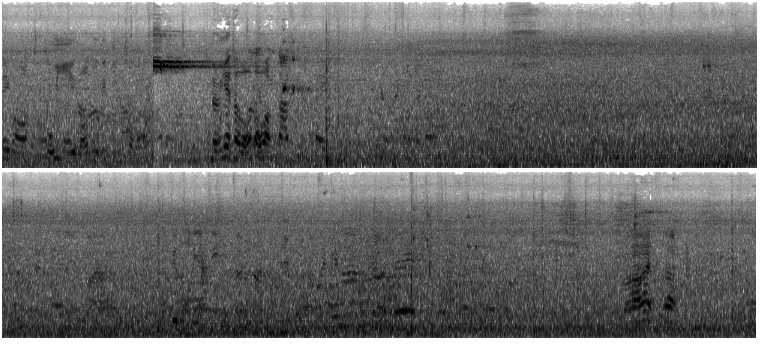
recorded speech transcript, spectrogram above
呢、個好易攞到啲點數啊！兩日就攞到啊！邊攞啲人係得，我。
